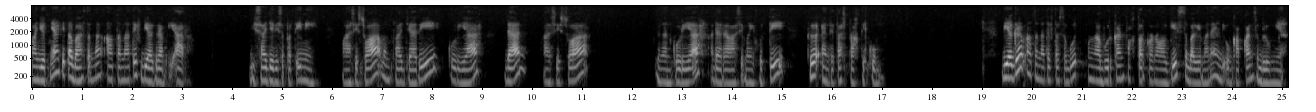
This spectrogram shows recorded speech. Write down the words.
Selanjutnya kita bahas tentang alternatif diagram IR. Bisa jadi seperti ini. Mahasiswa mempelajari kuliah dan mahasiswa dengan kuliah ada relasi mengikuti ke entitas praktikum. Diagram alternatif tersebut mengaburkan faktor kronologis sebagaimana yang diungkapkan sebelumnya.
